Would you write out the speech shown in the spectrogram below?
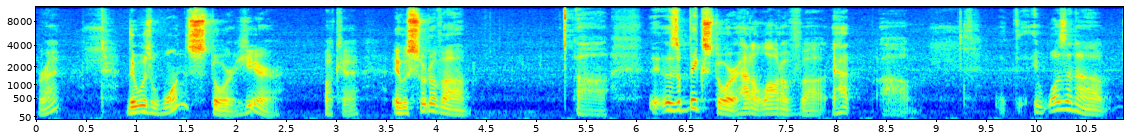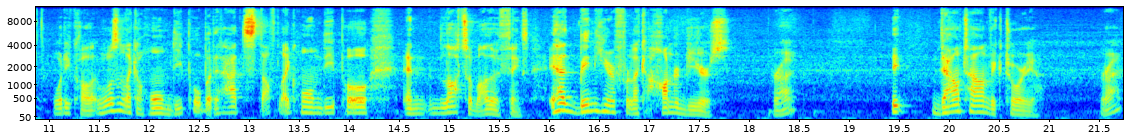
right there was one store here okay it was sort of a uh, it was a big store it had a lot of uh, it had um, it, wasn't a what do you call it? It wasn't like a Home Depot, but it had stuff like Home Depot and lots of other things. It had been here for like a hundred years, right? It downtown Victoria, right?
